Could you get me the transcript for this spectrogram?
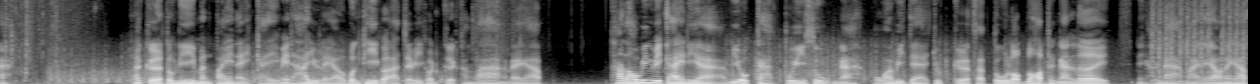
นะ ถ้าเกิดตรงนี้มันไปไหนไกลไม่ได้อยู่แล้ว บางทีก็อาจจะมีคนเกิดข้างล่างนะครับ ถ้าเราวิ่งไปไกลเนี่ยมีโอกาสตุยสูงนะ เพราะว่ามีแต่จุดเกิดศัตรูรอบๆทั้งนั้นเลยนี่ข้างหน้ามาแล้วนะครับ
